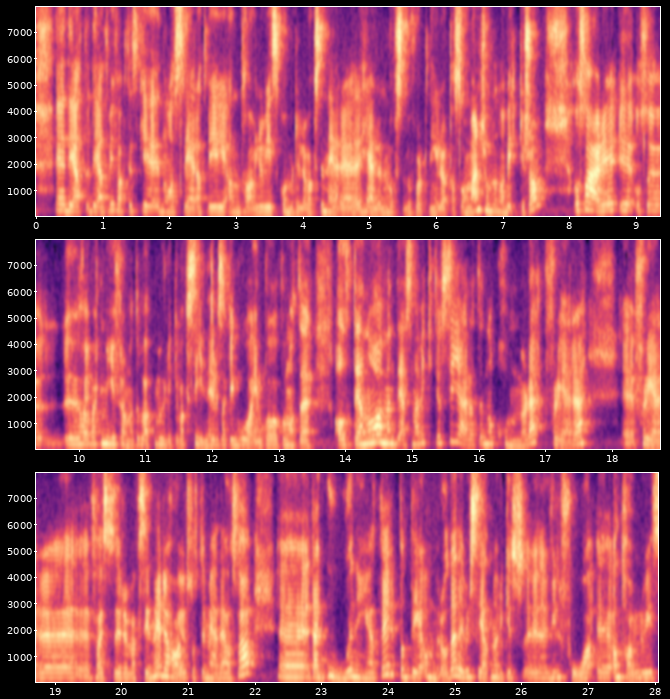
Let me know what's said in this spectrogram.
det, at, det at vi faktisk eh, nå ser at vi antageligvis kommer til å vaksinere hele den voksne befolkningen i løpet av sommeren, som det nå virker som. Og så er det eh, også, eh, har jo vært mye fram og tilbake med ulike vaksiner. Vi skal ikke gå inn på, på alt det nå, men det som er viktig å si, er at nå kommer det flere Eh, flere Pfizer-vaksiner. Det har jo stått i media også. Eh, det er gode nyheter på det området. Det vil Si at Norge eh, vil få antageligvis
